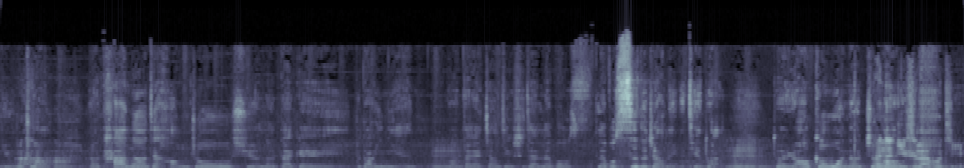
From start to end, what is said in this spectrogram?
女舞者，然后她呢在杭州学了大概不到一年，嗯。啊，大概将近是在 level level 四的这样的一个阶段，嗯，对，然后跟我呢正哎，好那你是 level 几？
